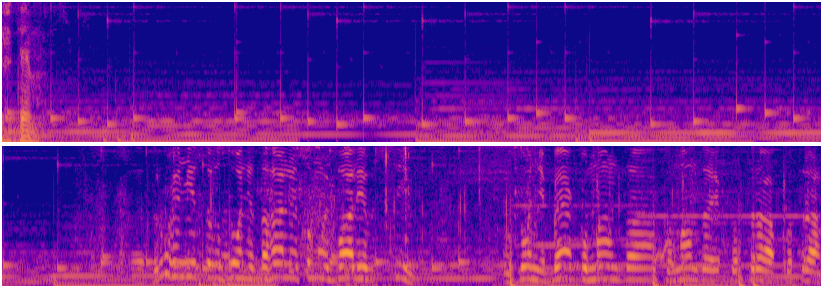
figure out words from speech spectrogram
Ждем. Зоні загальної суми балів 7. У зоні Б команда, команда, котра, котра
